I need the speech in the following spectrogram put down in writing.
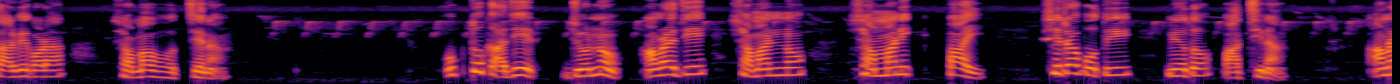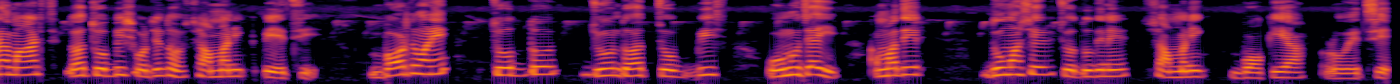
সার্ভে করা সম্ভব হচ্ছে না। উক্ত কাজের জন্য আমরা যে সামান্য সাম্মানিক পাই, সেটাও প্রতিনিয়ত পাচ্ছি না। আমরা মার্চ দু হাজার চব্বিশ পর্যন্ত সাম্মানিক পেয়েছি। বর্তমানে চোদ্দ জুন দু হাজার চব্বিশ অনুযায়ী আমাদের দু মাসের চোদ্দ দিনের সাম্মানিক বকেয়া রয়েছে।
